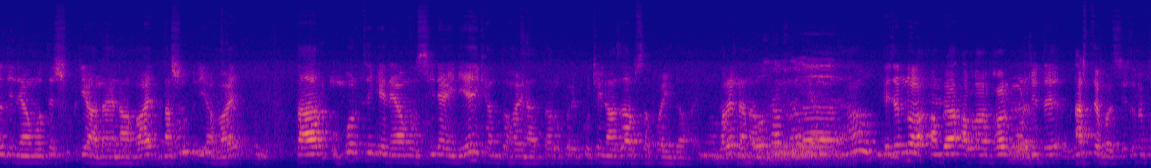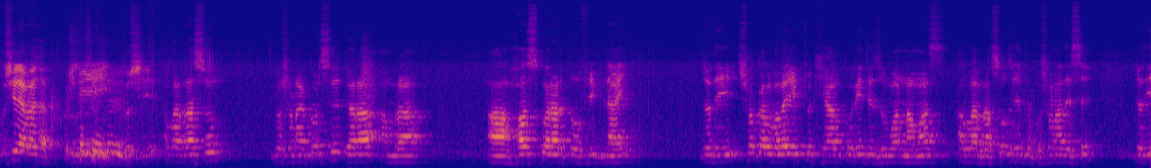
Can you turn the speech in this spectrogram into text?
যদি নিয়ামতের শুক্রিয়া আদায় না হয় না শুক্রিয়া হয় তার উপর থেকে নিয়ামত সিনাই নিয়েই ক্ষান্ত হয় না তার উপরে কঠিন আজাব সাফাই দেওয়া হয়। বলেন না এই জন্য আমরা আল্লাহর ঘর মসজিদে আসতে পারছি এই জন্য খুশি না বেজার খুশি। আল্লাহ রাসুল ঘোষণা করছে যারা আমরা হজ করার তৌফিক নাই যদি সকালবেলায় একটু খেয়াল করি যে জুমার নামাজ আল্লাহর রাসুল যেহেতু ঘোষণা দিয়েছে যদি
